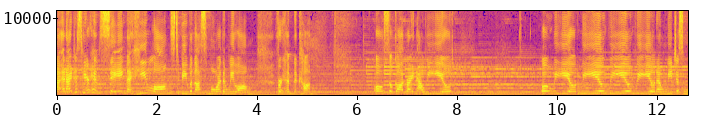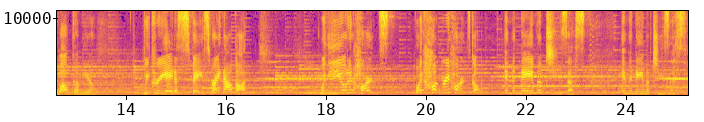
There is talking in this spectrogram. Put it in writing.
And I just hear him saying that he longs to be with us more than we long for him to come. Oh, so God, right now we yield. Oh, we yield, we yield, we yield, we yield, and we just welcome you. We create a space right now, God, with yielded hearts, with hungry hearts, God, in the name of Jesus. In the name of Jesus.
